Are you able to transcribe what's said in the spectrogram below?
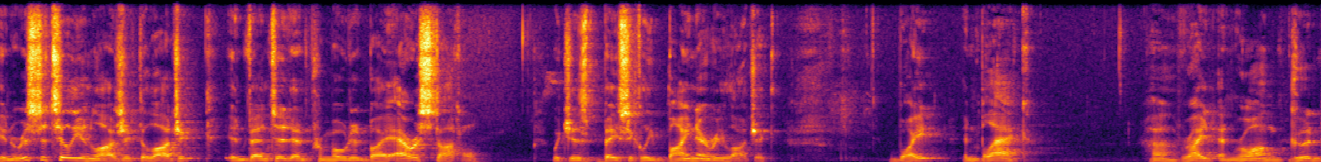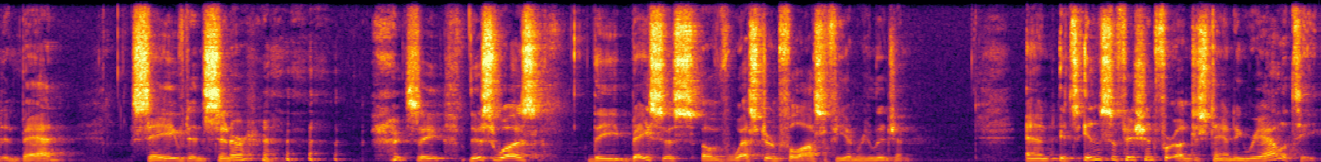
In Aristotelian logic, the logic invented and promoted by Aristotle, which is basically binary logic, white and black, huh? right and wrong, good and bad, saved and sinner. See, this was the basis of Western philosophy and religion. And it's insufficient for understanding reality.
